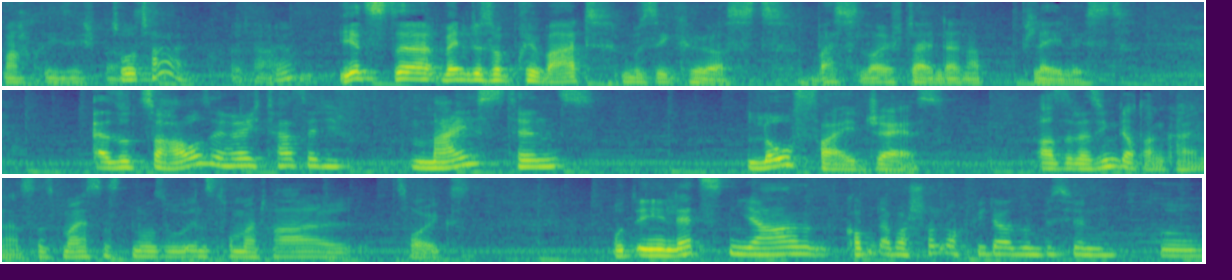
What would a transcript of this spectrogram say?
Macht riesig Spaß. Total. Total. Ja. Jetzt, äh, wenn du so Privatmusik hörst, was läuft da in deiner Playlist? Also zu Hause höre ich tatsächlich meistens Lo-Fi-Jazz. Also da singt auch dann keiner. Das ist meistens nur so Instrumentalzeugs. Und in den letzten Jahren kommt aber schon noch wieder so ein bisschen so,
